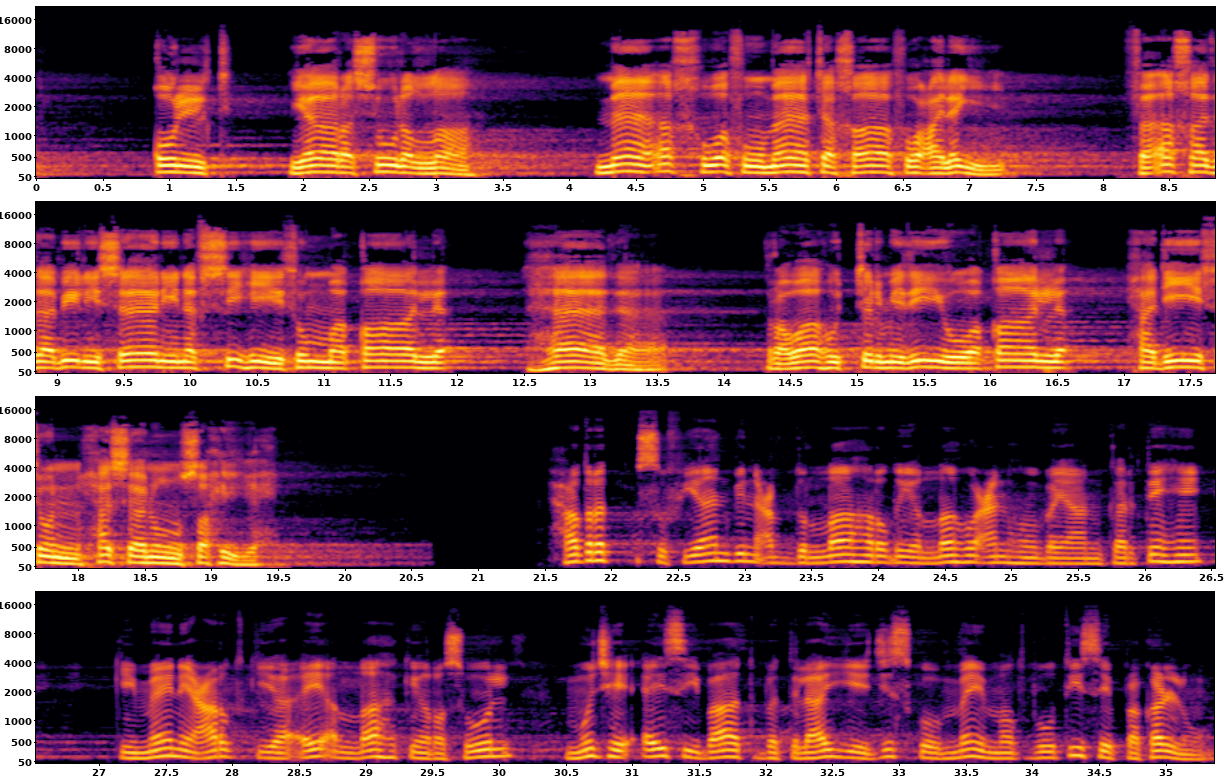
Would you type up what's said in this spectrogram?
قلت، يا رسول الله، ما أخوف ما تخاف علي. فأخذ بلسان نفسه ثم قال هذا. رواه الترمذي وقال حديث حسن صحيح. حضرت سفیان بن عبداللہ رضی اللہ عنہ بیان کرتے ہیں کہ میں نے عرض کیا، اے اللہ کے رسول، مجھے ایسی بات بتلائیے جس کو میں مضبوطی سے پکڑ لوں۔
